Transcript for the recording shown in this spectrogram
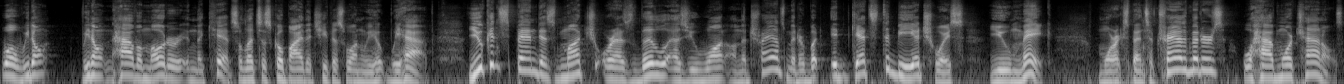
well, we don't we don't have a motor in the kit, so let's just go buy the cheapest one we, we have. You can spend as much or as little as you want on the transmitter, but it gets to be a choice you make. More expensive transmitters will have more channels.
